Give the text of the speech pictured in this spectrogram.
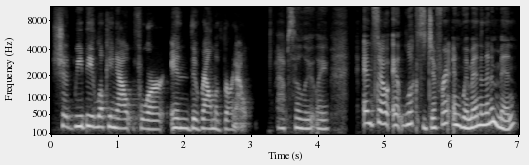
should we be looking out for in the realm of burnout? Absolutely. And so it looks different in women and then in men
